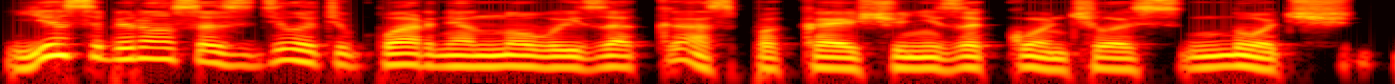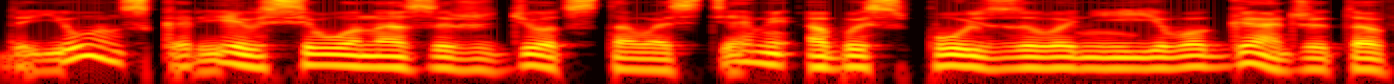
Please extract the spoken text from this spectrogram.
Я собирался сделать у парня новый заказ, пока еще не закончилась ночь, да и он, скорее всего, нас ждет с новостями об использовании его гаджетов.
